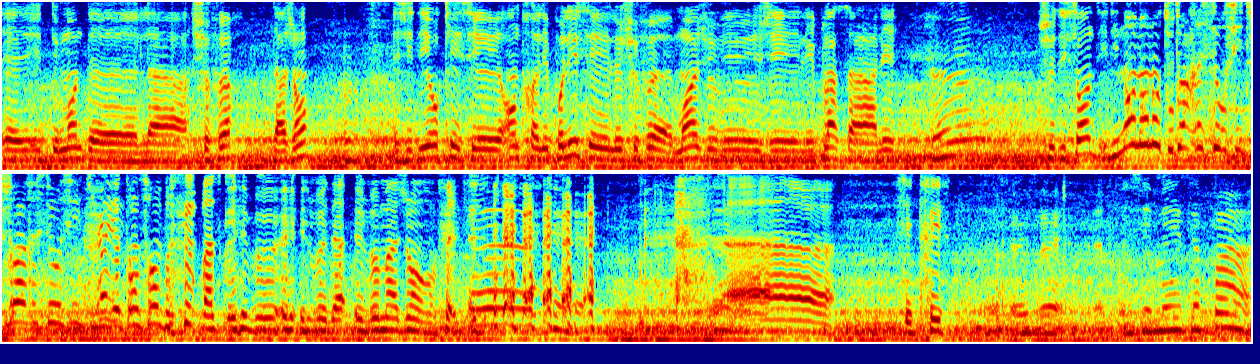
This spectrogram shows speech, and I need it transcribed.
euh, il demande euh, la chauffeur d'agent. Hum. Et j'ai dit, ok, c'est entre les polices et le chauffeur. Moi, je veux, j'ai les places à aller. Hum. Je descends, il dit, non, non, non, tu dois rester aussi, tu dois rester aussi. Tu dois être ensemble? Parce qu'il veut, il veut, da- il veut ma jambe, en fait. Ah, c'est triste. Mais c'est pas.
